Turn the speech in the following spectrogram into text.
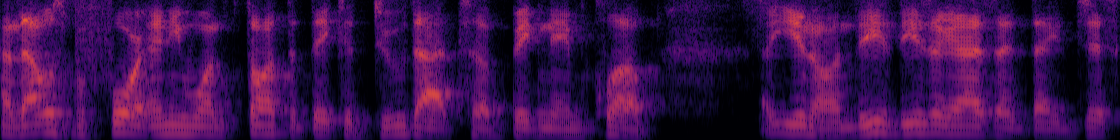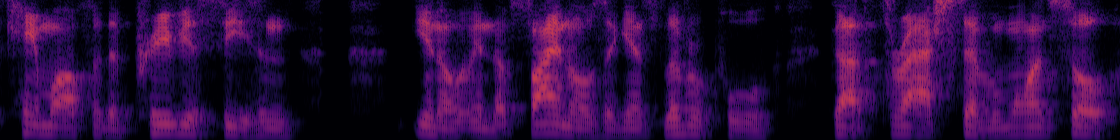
And that was before anyone thought that they could do that to a big name club. Uh, you know, and these, these are guys that, that just came off of the previous season, you know, in the finals against Liverpool, got thrashed 7 1. So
